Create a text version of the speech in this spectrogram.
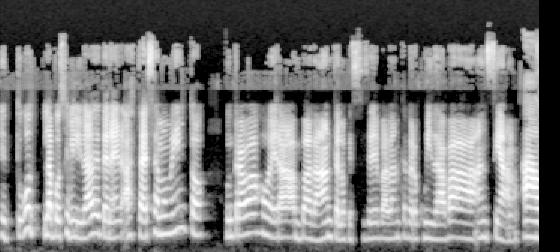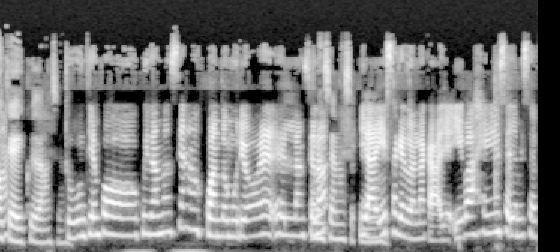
eh, tuvo la posibilidad de tener hasta ese momento un trabajo, era badante, lo que se dice badante, pero cuidaba ancianos. Ah, ok, cuidaba ancianos. Tuvo un tiempo cuidando ancianos cuando murió el, anciano, y ahí se quedó en la calle. Iba a agencia, ella me dice,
